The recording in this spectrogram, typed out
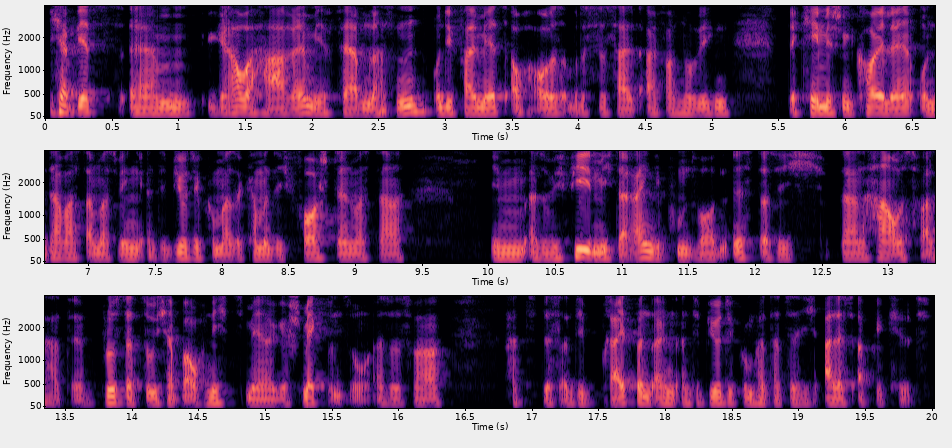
ich habe jetzt ähm, graue Haare mir färben lassen und die fallen mir jetzt auch aus, aber das ist halt einfach nur wegen der chemischen Keule und da war es damals wegen Antibiotikum. Also kann man sich vorstellen, was da im, also wie viel mich da reingepumpt worden ist, dass ich da einen Haarausfall hatte. Plus dazu, ich habe auch nichts mehr geschmeckt und so. Also es war hat das Anti Breitband-Antibiotikum hat tatsächlich alles abgekillt.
